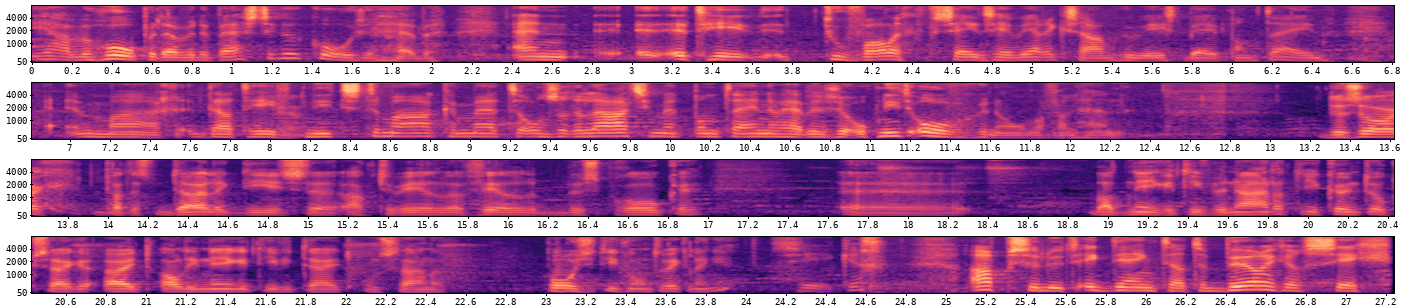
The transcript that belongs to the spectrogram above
ja, we hopen dat we de beste gekozen hebben. En het toevallig zijn zij werkzaam geweest bij Pantijn. Maar dat heeft ja. niets te maken met onze relatie met Pantijn. We hebben ze ook niet overgenomen van hen. De zorg, dat is duidelijk, die is uh, actueel veel besproken. Uh, wat negatief benaderd. Je kunt ook zeggen, uit al die negativiteit ontstaan er positieve ontwikkelingen? Zeker, absoluut. Ik denk dat de burgers zich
